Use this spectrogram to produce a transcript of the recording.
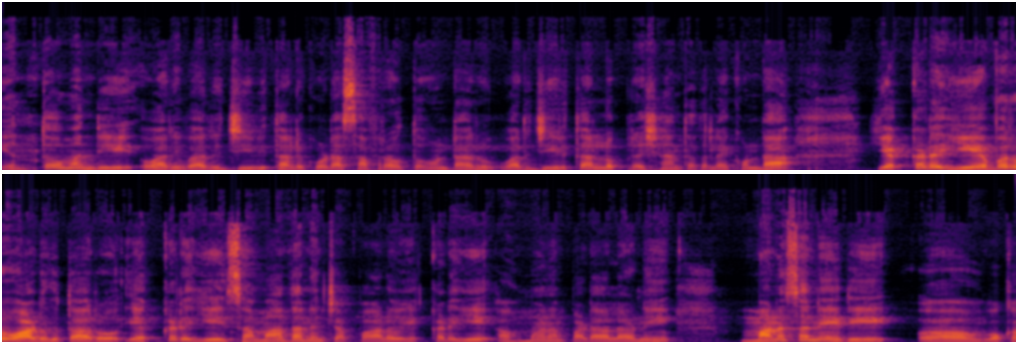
ఎంతోమంది వారి వారి జీవితాలు కూడా సఫర్ అవుతూ ఉంటారు. వారి జీవితాల్లో ప్రశాంతత లేకుండా ఎక్కడ ఎవరు అడుగుతారో ఎక్కడ ఏ సమాధానం చెప్పాలో ఎక్కడ ఏ అవమానం పడాలో అని మనసు అనేది ఒక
